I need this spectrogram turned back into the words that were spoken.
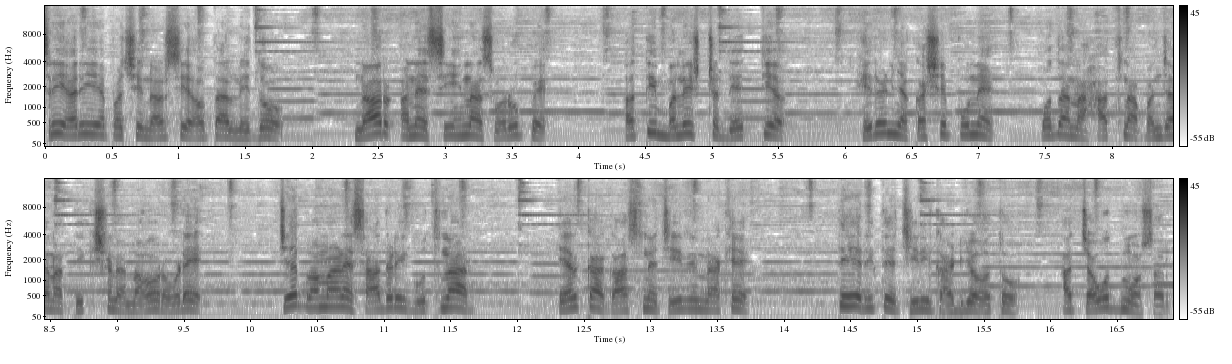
શ્રી હરિએ પછી નરસિંહ અવતાર લીધો. નર અને સિંહના સ્વરૂપે અતિ બલિષ્ઠ દૈત્ય હિરણ્ય કશિપુને પોતાના હાથના પંજાના તીક્ષ્ણ નહોર વડે જે પ્રમાણે સાદડી ગૂંથનાર એરકા ઘાસને ચીરી નાખે તે રીતે ચીરી કાઢ્યો હતો આ ચૌદમો સર્ગ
